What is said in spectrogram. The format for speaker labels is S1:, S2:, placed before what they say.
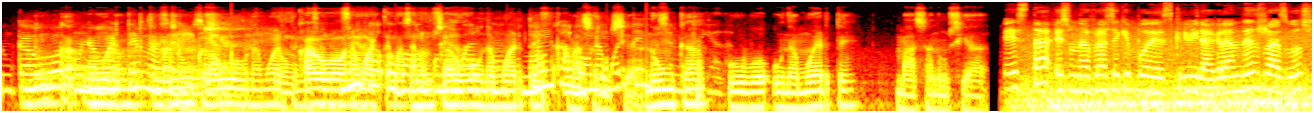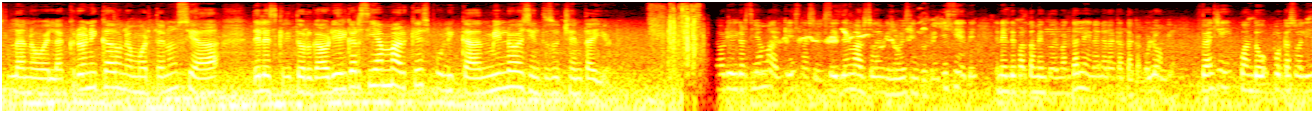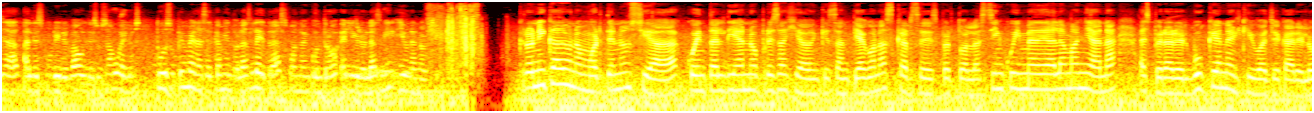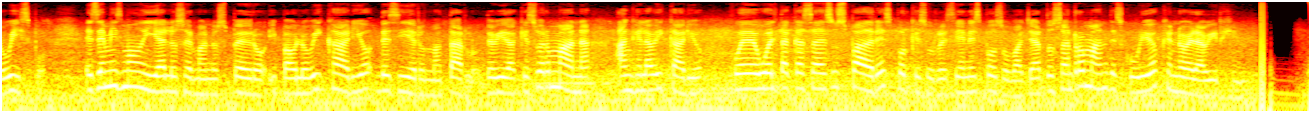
S1: Nunca hubo una muerte más
S2: Nunca
S1: anunciada.
S2: hubo una muerte
S3: Nunca hubo una muerte más anunciada.
S4: Nunca hubo una muerte más anunciada. Nunca hubo una muerte más anunciada.
S5: Esta es una frase que puede describir a grandes rasgos la novela Crónica de una muerte anunciada del escritor Gabriel García Márquez, publicada en 1981.
S6: Gabriel García Márquez nació el 6 de marzo de 1927 en el departamento del Magdalena, en Aracataca, Colombia. Fue allí cuando, por casualidad, al descubrir el baúl de sus abuelos, tuvo su primer acercamiento a las letras cuando encontró el libro Las Mil y una noche.
S5: Crónica de una muerte anunciada cuenta el día no presagiado en que Santiago Nascar se despertó a las cinco y media de la mañana a esperar el buque en el que iba a llegar el obispo. Ese mismo día los hermanos Pedro y Pablo Vicario decidieron matarlo, debido a que su hermana, Ángela Vicario, fue de vuelta a casa de sus padres porque su recién esposo Bayardo San Román descubrió que no era virgen.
